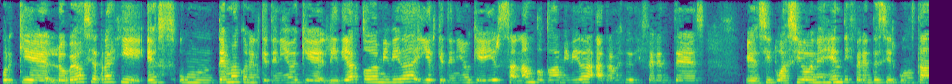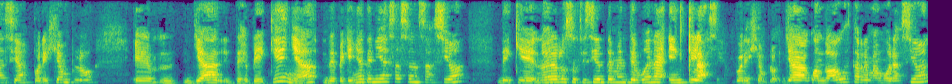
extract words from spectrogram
porque lo veo hacia atrás y es un tema con el que he tenido que lidiar toda mi vida y el que he tenido que ir sanando toda mi vida a través de diferentes eh, situaciones, en diferentes circunstancias. Por ejemplo, eh, ya de pequeña, de pequeña tenía esa sensación de que no era lo suficientemente buena en clase, por ejemplo. Ya cuando hago esta rememoración,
